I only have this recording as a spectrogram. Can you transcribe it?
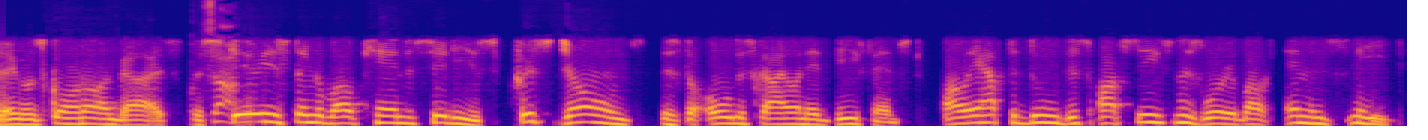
Hey, what's going on, guys? What's the up? scariest thing about Kansas City is Chris Jones is the oldest guy on their defense. All they have to do this offseason is worry about him and Sneed.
